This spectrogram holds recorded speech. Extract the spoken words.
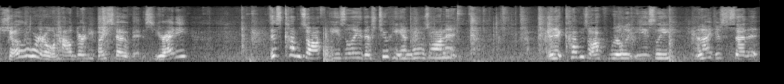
Show the world how dirty my stove is. You ready? This comes off easily. There's two handles on it. And it comes off really easily. And I just set it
